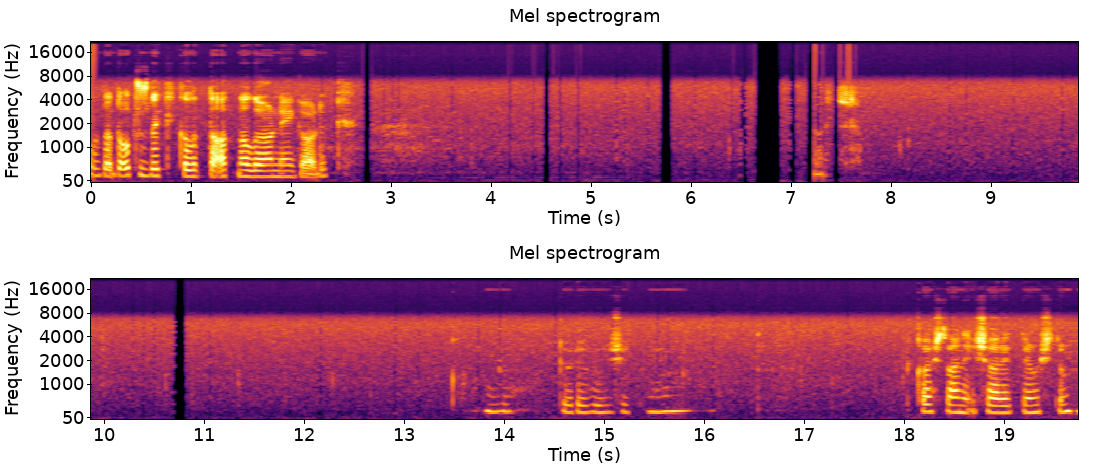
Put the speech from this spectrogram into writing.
Burada da 30 dakikalıkta atnalı örneği gördük. Evet. Görebilecek miyim? Birkaç tane işaretlemiştim.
